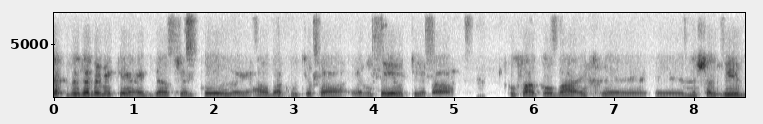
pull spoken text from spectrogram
כן, וזה באמת אה, האתגר של כל אה, ארבע הקבוצות האירופאיות אה, בתקופה הקרובה, איך משלבים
